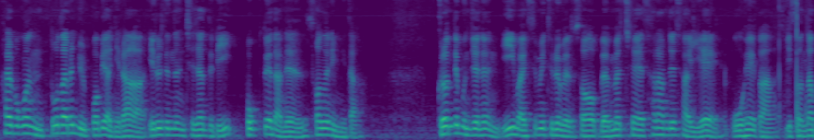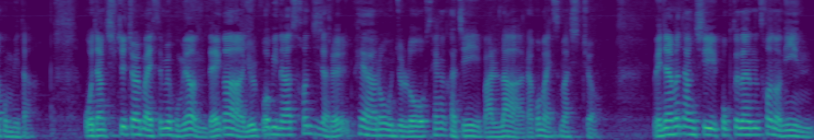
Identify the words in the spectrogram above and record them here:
팔복은 또 다른 율법이 아니라 이를 듣는 제자들이 복되다는 선언입니다. 그런데 문제는 이 말씀을 들으면서 몇몇의 사람들 사이에 오해가 있었나 봅니다. 5장 17절 말씀을 보면 내가 율법이나 선지자를 폐하러 온 줄로 생각하지 말라라고 말씀하시죠. 왜냐하면 당시 복되다는 선언인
